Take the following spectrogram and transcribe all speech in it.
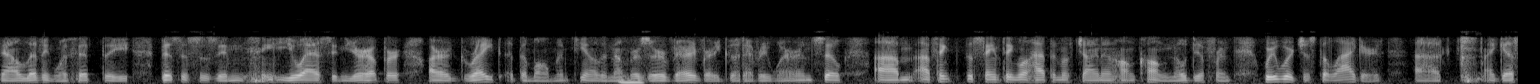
now living with it. The businesses in the U.S. and Europe are are great at the moment. You know, the numbers are very very good everywhere, and so um, I think the same thing will happen with China and Hong Kong. No different. We were just a laggard. Uh, I guess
